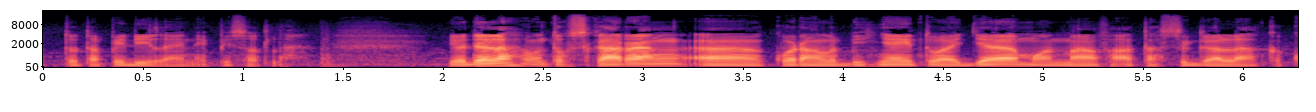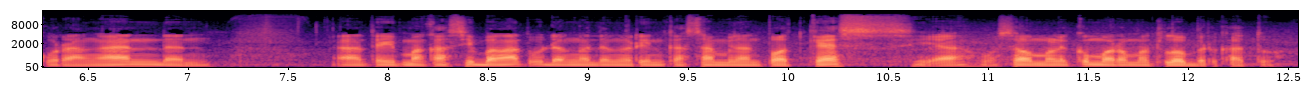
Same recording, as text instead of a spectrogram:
Itu tapi di lain episode lah. Ya udahlah untuk sekarang uh, kurang lebihnya itu aja. Mohon maaf atas segala kekurangan dan uh, terima kasih banget udah ngedengerin Kasamilan podcast ya. Wassalamualaikum warahmatullahi wabarakatuh.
